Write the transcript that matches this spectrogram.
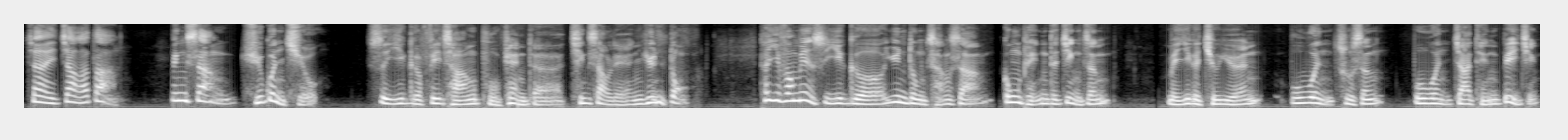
在加拿大，冰上曲棍球。是一个非常普遍的青少年运动。它一方面是一个运动场上公平的竞争，每一个球员不问出身、不问家庭背景，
